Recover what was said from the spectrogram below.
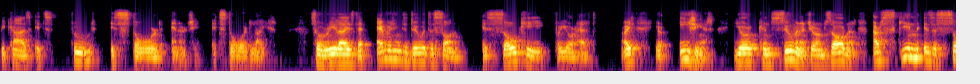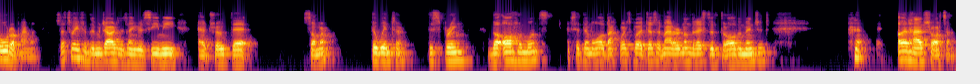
because it's food is stored energy, it's stored light. So realize that everything to do with the sun is so key for your health, right? You're eating it, you're consuming it, you're absorbing it. Our skin is a solar panel. So that's why for the majority of the time you'll see me uh, throughout the summer, the winter, the spring, the autumn months. I've said them all backwards, but it doesn't matter. Nonetheless, they're all been mentioned. I'll have shorts on.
